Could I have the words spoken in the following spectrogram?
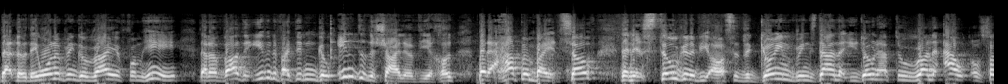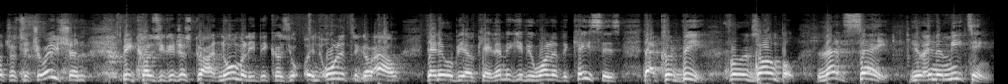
that they want to bring a raya from here that avada, even if I didn't go into the shaila of yichud, but it happened by itself, then it's still going to be asked. The goin brings down that you don't have to run out of such a situation because you could just go out normally because in order to go out, then it will be okay. Let me give you one of the cases that could be. For example, let's say you're in a meeting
